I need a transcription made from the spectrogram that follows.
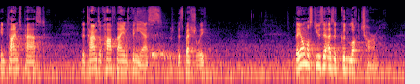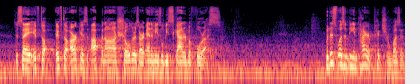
in times past, the times of Hophni and Phinehas, especially, they almost use it as a good luck charm to say, if the, if the ark is up and on our shoulders, our enemies will be scattered before us. But this wasn't the entire picture, was it?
